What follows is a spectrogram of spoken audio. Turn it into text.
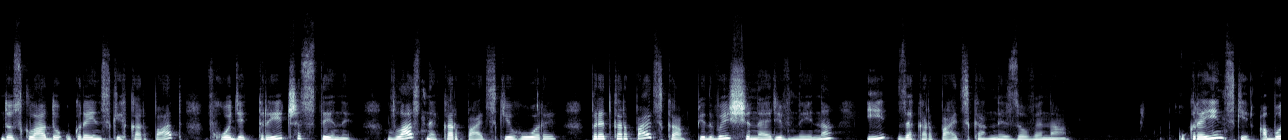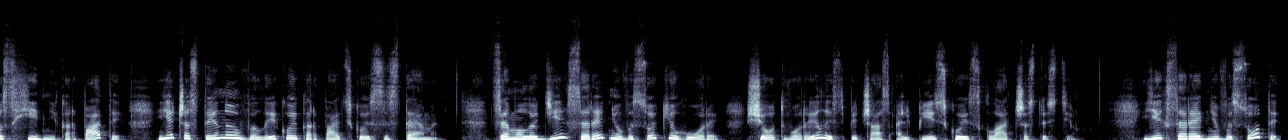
До складу українських Карпат входять три частини: власне, Карпатські гори, Предкарпатська підвищена рівнина і Закарпатська низовина. Українські або східні Карпати є частиною Великої Карпатської системи. Це молоді середньовисокі гори, що утворились під час альпійської складчастості. Їх середні висоти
